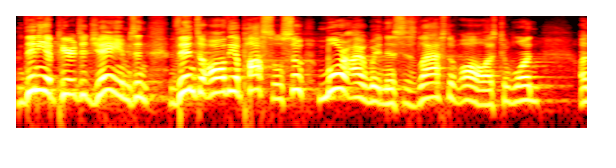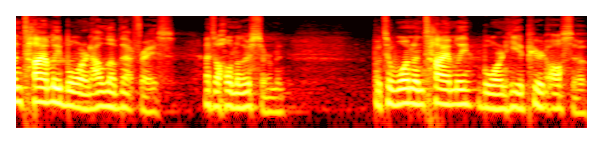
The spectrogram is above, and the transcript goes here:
Then he appeared to James and then to all the apostles. So, more eyewitnesses, last of all, as to one untimely born. I love that phrase. That's a whole other sermon. But to one untimely born, he appeared also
